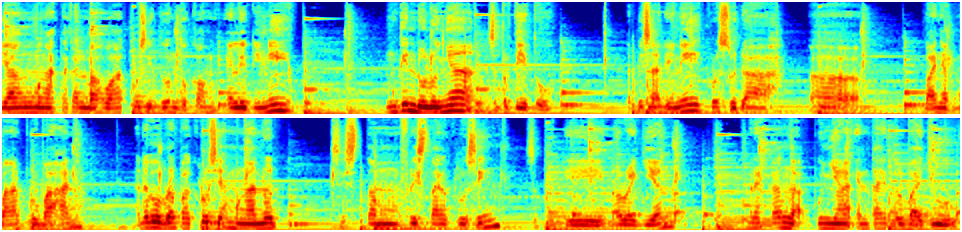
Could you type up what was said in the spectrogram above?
yang mengatakan bahwa cruise itu untuk kaum elit ini Mungkin dulunya seperti itu, tapi saat ini cruise sudah uh, banyak banget perubahan. Ada beberapa cruise yang menganut sistem freestyle cruising seperti Norwegian. Mereka nggak punya entitled baju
